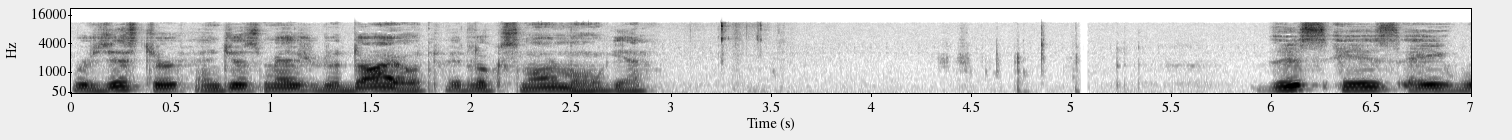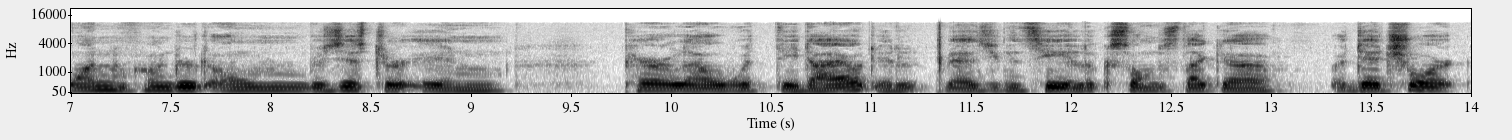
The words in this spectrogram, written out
resistor and just measure the diode. It looks normal again. This is a 100 ohm resistor in parallel with the diode. It, as you can see it looks almost like a, a dead short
